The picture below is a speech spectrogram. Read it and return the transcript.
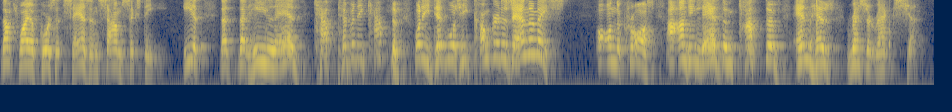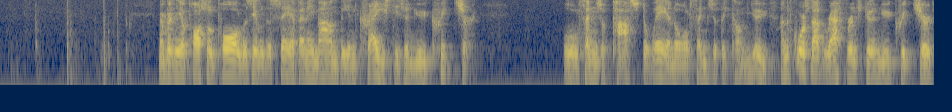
That's why, of course, it says in Psalm 68 that, that he led captivity captive. What he did was he conquered his enemies on the cross and he led them captive in his resurrection. Remember, the Apostle Paul was able to say, If any man be in Christ, he's a new creature. All things have passed away and all things have become new. And of course, that reference to a new creature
